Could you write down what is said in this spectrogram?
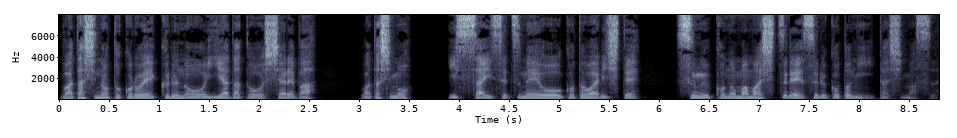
私のところへ来るのを嫌だとおっしゃれば、私も一切説明をお断りして、すぐこのまま失礼することにいたします。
